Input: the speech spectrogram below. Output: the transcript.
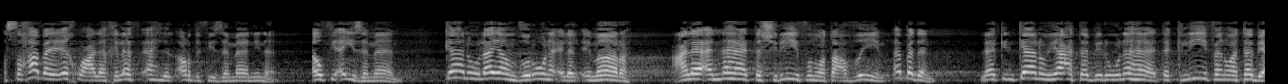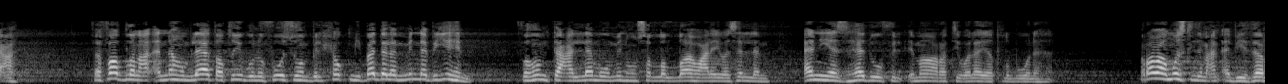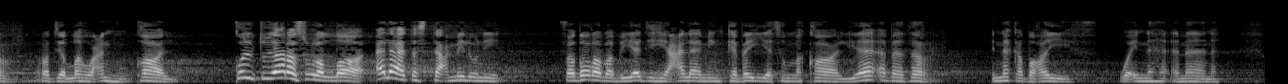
الصحابة يا إخوة على خلاف أهل الأرض في زماننا أو في أي زمان كانوا لا ينظرون إلى الإمارة على أنها تشريف وتعظيم ابدا لكن كانوا يعتبرونها تكليفا وتبعة ففضلا عن أنهم لا تطيب نفوسهم بالحكم بدلا من نبيهم فهم تعلموا منه صلى الله عليه وسلم أن يزهدوا في الإمارة ولا يطلبونها. روى مسلم عن أبي ذر رضي الله عنه قال قلت يا رسول الله ألا تستعملني؟ فضرب بيده على منكبي ثم قال يا أبا ذر إنك ضعيف وإنها أمانة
